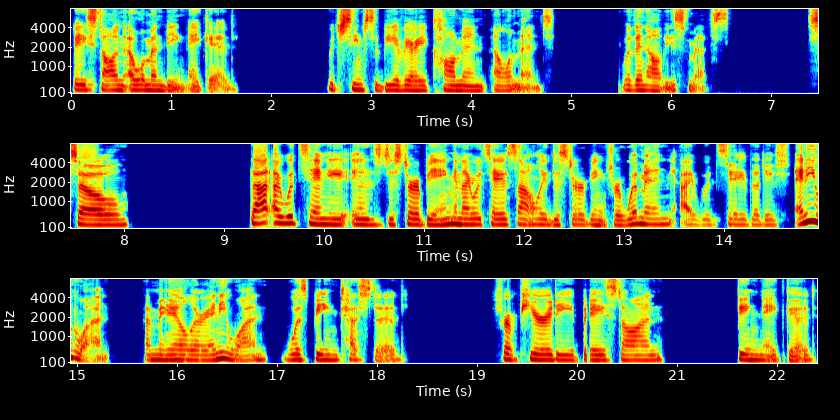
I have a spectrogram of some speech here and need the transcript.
based on a woman being naked, which seems to be a very common element within all these myths. So that I would say is disturbing. And I would say it's not only disturbing for women. I would say that if anyone a male or anyone was being tested for purity based on being naked.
